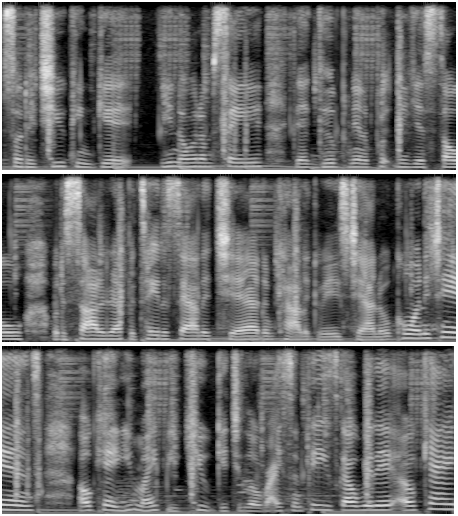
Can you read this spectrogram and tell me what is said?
so that you can get you know what I'm saying? That good banana pudding in your soul with a side of that potato salad, chow, them collard greens, chow, them Cornish hens. Okay, you might be cute. Get your little rice and peas, go with it. Okay,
